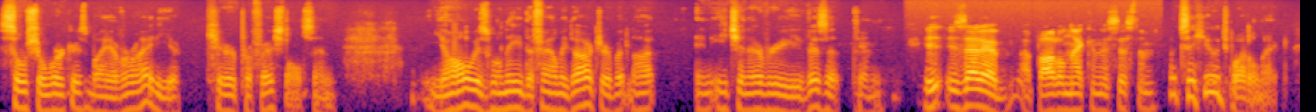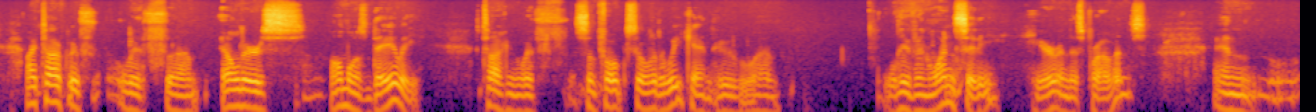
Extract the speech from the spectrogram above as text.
social workers, by a variety of care professionals. And you always will need the family doctor, but not in each and every visit. And is, is that a, a bottleneck in the system? It's a huge bottleneck. I talk with with um, elders almost daily, talking with some folks over the weekend who um, live in one city here in this province, and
